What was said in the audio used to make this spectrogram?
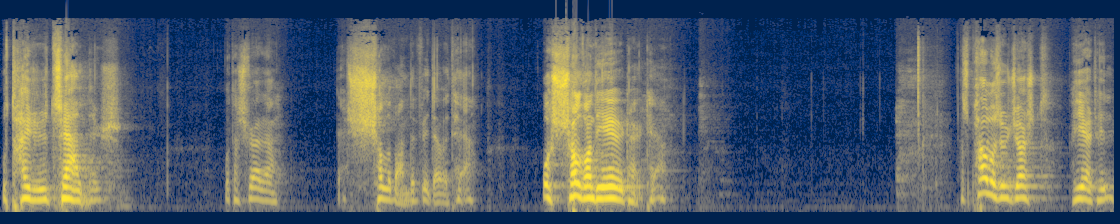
Og teirer trealer. Og tar sværa, det er sjølvande vidt av det Og sjølvande er det her Det som Paulus har gjort her til,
